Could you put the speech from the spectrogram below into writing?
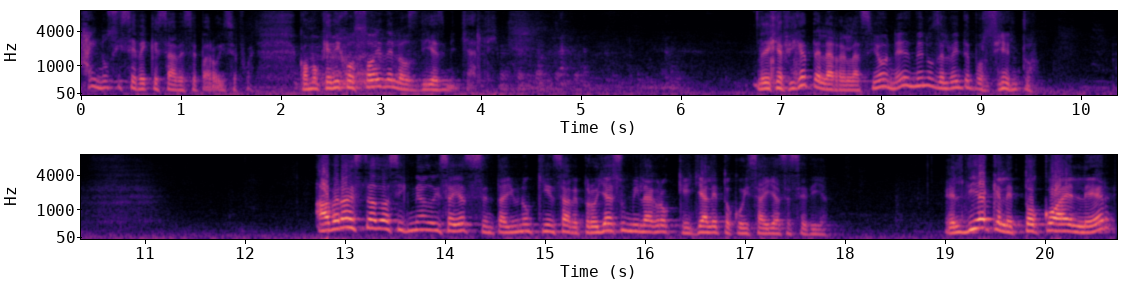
Ay, no, sí se ve que sabe, se paró y se fue. Como que dijo, soy de los diez, mi Charlie. Le dije, fíjate la relación, ¿eh? es menos del 20%. Habrá estado asignado Isaías 61, quién sabe, pero ya es un milagro que ya le tocó Isaías ese día. El día que le tocó a él leer,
